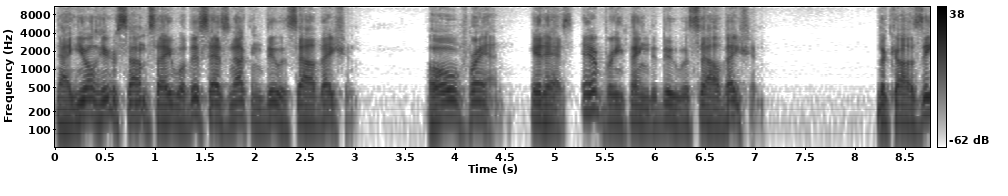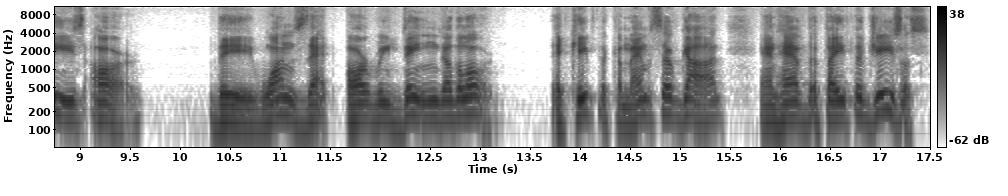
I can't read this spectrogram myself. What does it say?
Now, you'll hear some say, well, this has nothing to do with salvation. Oh, friend, it has everything to do with salvation because these are the ones that are redeemed of the Lord that keep the commandments of God and have the faith of Jesus.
